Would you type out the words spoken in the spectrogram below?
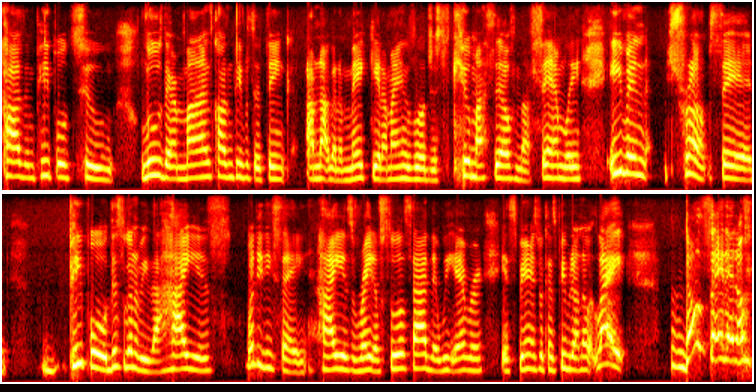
causing people to lose their minds, causing people to think, I'm not going to make it. I might as well just kill myself and my family. Even Trump said, people, this is going to be the highest. What did he say? Highest rate of suicide that we ever experienced because people don't know it. Like, don't say that on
